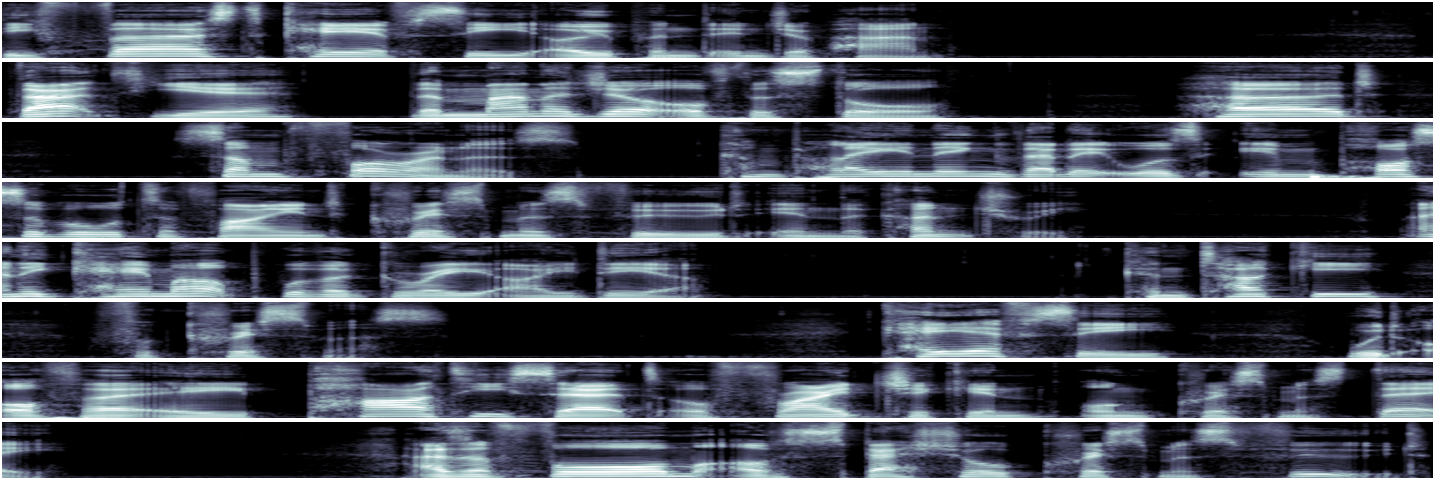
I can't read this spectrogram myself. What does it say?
the first KFC opened in Japan. That year, the manager of the store heard some foreigners complaining that it was impossible to find Christmas food in the country. And he came up with a great idea Kentucky for Christmas. KFC would offer a party set of fried chicken on Christmas Day as a form of special Christmas food,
